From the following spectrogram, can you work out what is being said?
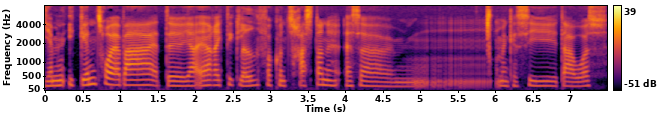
jamen igen tror jeg bare, at øh, jeg er rigtig glad for kontrasterne. Altså, øhm, man kan sige, der er jo også...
